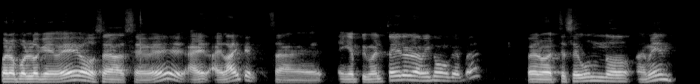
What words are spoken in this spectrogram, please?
Pero por lo que veo, o sea, se ve, I, I like it. O sea, en el primer trailer a mí como que, pues, pero este segundo, a mí,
